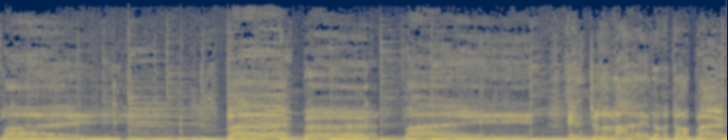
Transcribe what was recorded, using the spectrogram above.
fly. Blackbird fly into the light of a dark black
